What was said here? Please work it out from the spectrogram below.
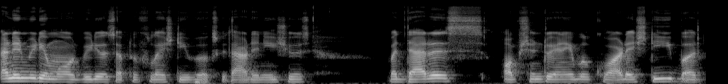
and in video mode videos up to full hd works without any issues. But there is option to enable quad hd but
